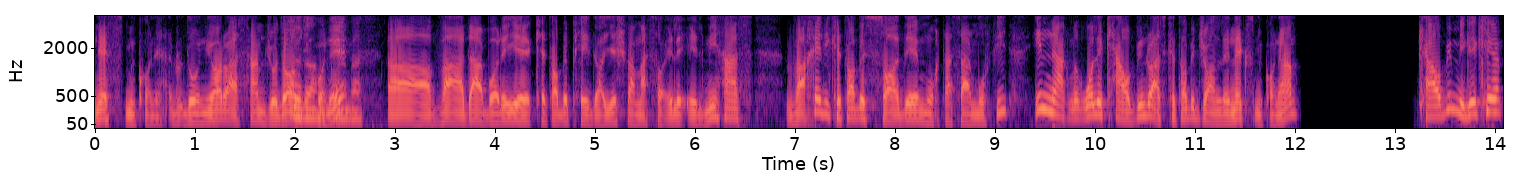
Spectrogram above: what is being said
نصف می‌کنه. دنیا رو از هم جدا, جدا می‌کنه. بله. و درباره کتاب پیدایش و مسائل علمی هست و خیلی کتاب ساده مختصر مفید. این نقل قول کالوین رو از کتاب جان لنکس می‌کنم. کالوین میگه که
